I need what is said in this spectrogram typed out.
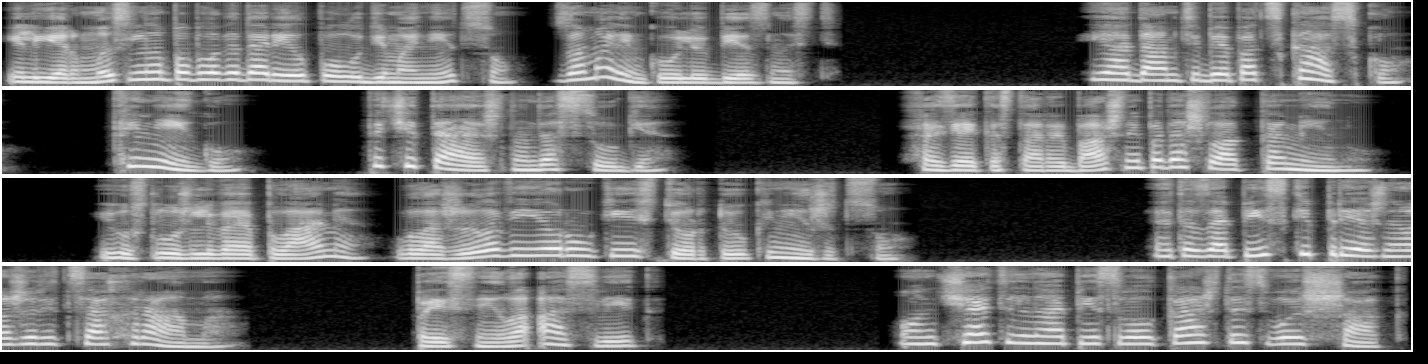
Ильер мысленно поблагодарил полудемоницу за маленькую любезность. «Я дам тебе подсказку, книгу. Почитаешь на досуге». Хозяйка старой башни подошла к камину, и услужливое пламя вложило в ее руки истертую книжицу. Это записки прежнего жреца храма, пояснила Асвик. Он тщательно описывал каждый свой шаг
